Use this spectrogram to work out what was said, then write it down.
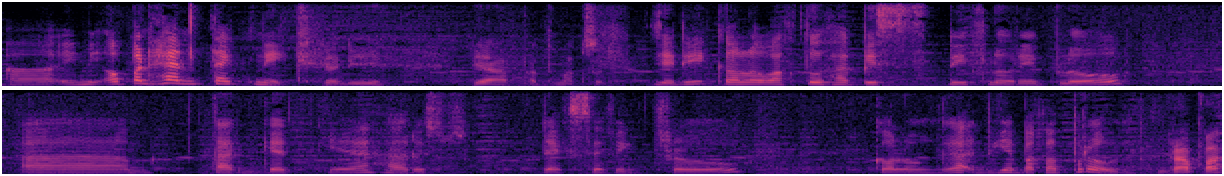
Uh, ini open hand technique. Jadi dia apa tuh maksudnya? Jadi kalau waktu habis di flurry blow, um, targetnya harus deck saving throw. Kalau enggak dia bakal prone. Berapa?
